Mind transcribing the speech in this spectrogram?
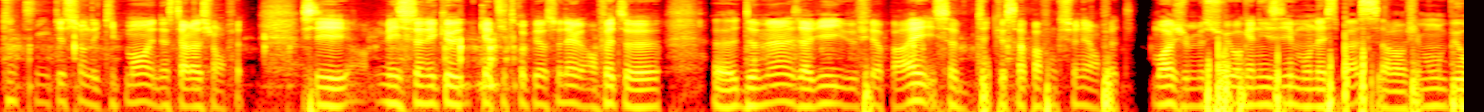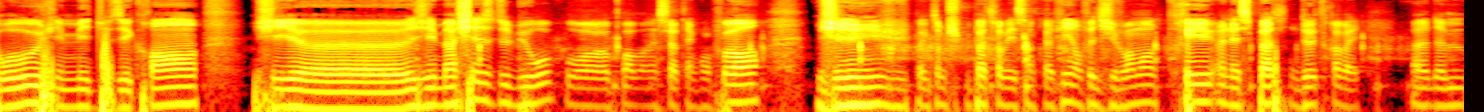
toute une question d'équipement et d'installation en fait. C'est mais ce n'est que qu'à titre personnel. En fait, euh, euh, demain Xavier il veut faire pareil, ça peut-être que ça va pas fonctionner en fait. Moi, je me suis organisé mon espace. Alors j'ai mon bureau, j'ai mes deux écrans, j'ai euh, j'ai ma chaise de bureau pour pour avoir un certain confort. J'ai par exemple, je peux pas travailler sans clavier. En fait, j'ai vraiment créé un espace de travail, de,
